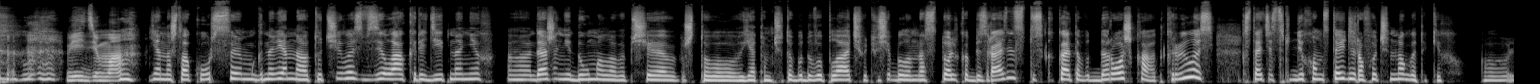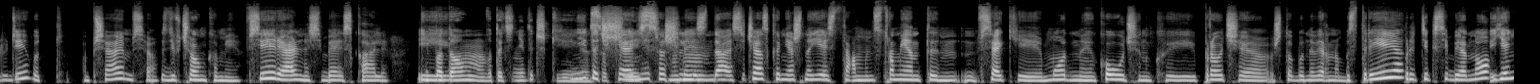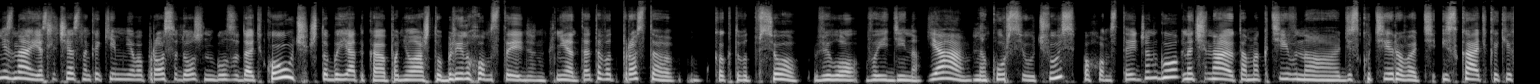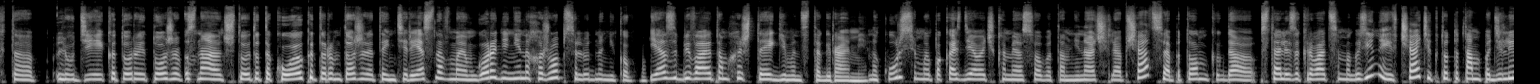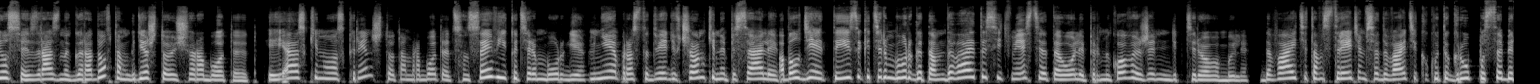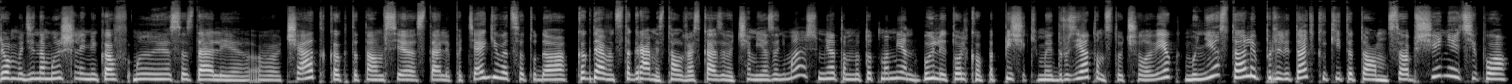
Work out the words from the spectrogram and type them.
Видимо. Я нашла курсы, мгновенно отучилась, взяла кредит на них. Э, даже не думала вообще, что я там что-то буду выплачивать. Вообще было настолько без разницы. То есть какая-то вот дорожка открылась. Кстати, среди хомстейджеров очень много таких э, людей, вот общаемся с девчонками. Все реально себя искали. И, и потом вот эти ниточки Ниточки, сошлись. они сошлись, mm-hmm. да. Сейчас, конечно, есть там инструменты всякие модные, коучинг и прочее, чтобы, наверное, быстрее прийти к себе. Но я не знаю, если честно, какие мне вопросы должен был задать коуч, чтобы я такая поняла, что, блин, хомстейдинг. Нет, это вот просто как-то вот все вело воедино. Я на курсе учусь по хомстейджингу, начинаю там активно дискутировать, искать каких-то людей, которые тоже знают, что это такое, которым тоже это интересно. В моем городе не нахожу абсолютно никого. Я забиваю там хэштеги в Инстаграме. На курсе мы пока с девочками особо там не начали общаться, а потом, когда стали закрываться магазины, и в чате кто-то там поделился из разных городов, там где что еще работает. И я скинула скрин, что там работает сенсей в Екатеринбурге. Мне просто две девчонки написали, обалдеть, ты из Екатеринбурга, там, давай тусить вместе. Это Оля Пермякова и Женя Дегтярева были. Давайте там встретимся, давайте какую-то группу соберем единомышленников. Мы создали э, чат, как-то там все стали подтягиваться туда. Когда я в Инстаграме стала рассказывать, чем я занимаюсь, у меня там на тот момент были только подписчики, мои друзья, там 100 человек, мне стали прилетать какие-то там сообщения, типа,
